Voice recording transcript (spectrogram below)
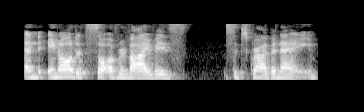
and in order to sort of revive his subscriber name,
